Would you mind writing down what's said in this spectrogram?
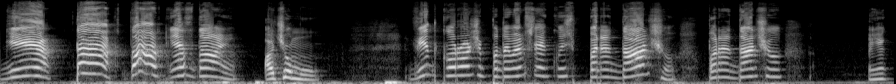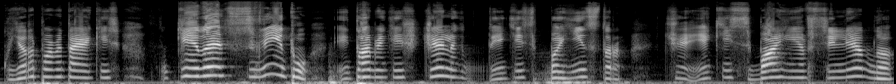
Ні. Так, так, я знаю. А чому? Він, коротше, подивився якусь передачу. Передачу. Як, я не пам'ятаю, якийсь кінець світу. І там якийсь челік, якийсь магістр, чи якийсь магія вселенна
